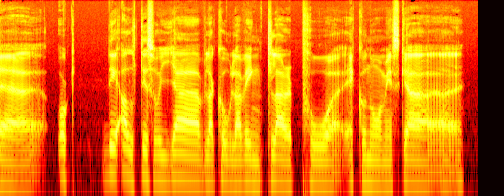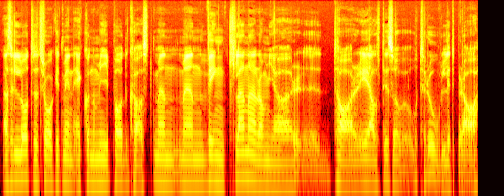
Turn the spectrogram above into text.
Uh, och det är alltid så jävla coola vinklar på ekonomiska eh, Alltså det låter tråkigt med en ekonomipodcast, men, men vinklarna de gör, tar är alltid så otroligt bra.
